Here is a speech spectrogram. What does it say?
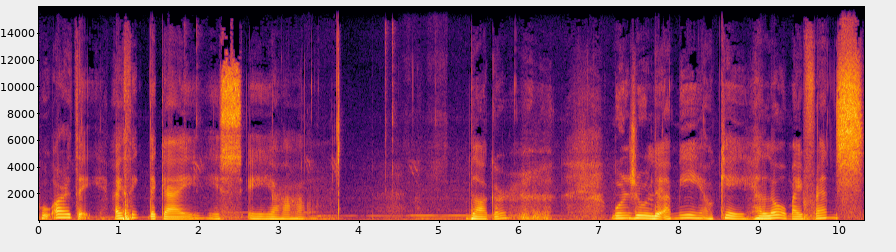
who are they? I think the guy is a um, blogger. Bonjour les amis. Okay, hello my friends.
